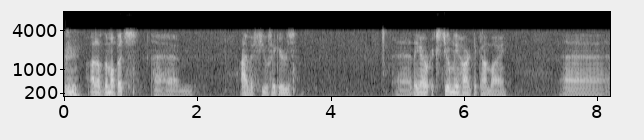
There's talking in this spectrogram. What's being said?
I love the Muppets. Um, I have a few figures. Uh, they are extremely hard to come by. Uh,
